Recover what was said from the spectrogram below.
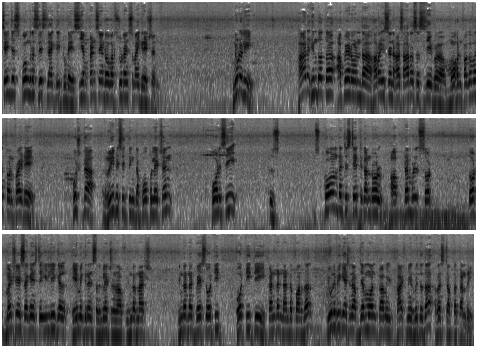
changes Congress list likely today. CM concerned over students migration. Had Hindutva appeared on the horizon as RSS chief uh, Mohan Bhagwat on Friday pushed the revisiting the population policy scorned at state control of temples sought, measures against the illegal immigrants regulation of international internet-based OT, OTT content and further unification of Jammu and Kashmir with the rest of the country.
